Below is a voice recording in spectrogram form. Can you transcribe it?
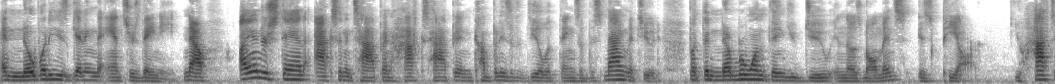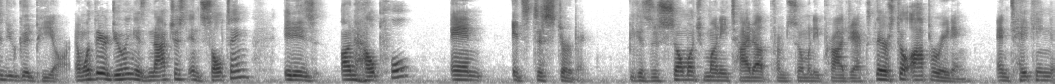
and nobody is getting the answers they need. Now, I understand accidents happen, hacks happen, companies have to deal with things of this magnitude, but the number one thing you do in those moments is PR. You have to do good PR. And what they're doing is not just insulting, it is unhelpful and it's disturbing because there's so much money tied up from so many projects. They're still operating and taking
